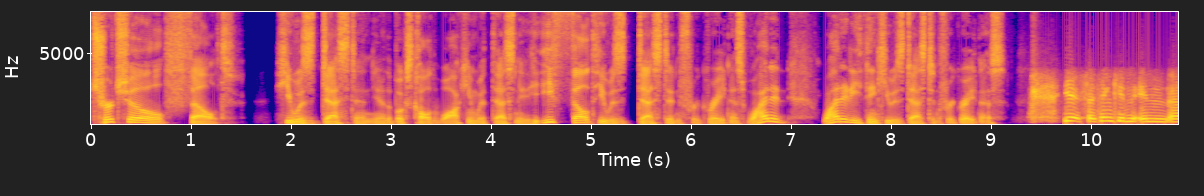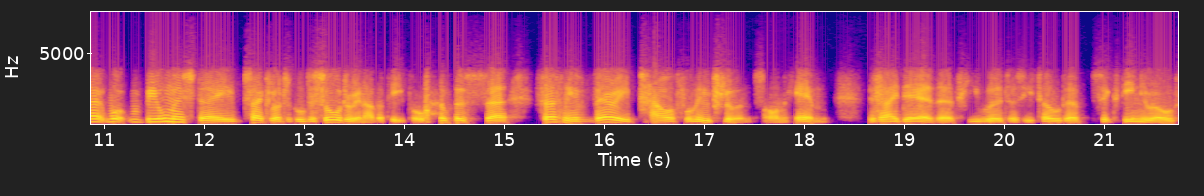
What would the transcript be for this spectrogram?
Churchill felt he was destined. You know, the book's called Walking with Destiny. He, he felt he was destined for greatness. Why did why did he think he was destined for greatness? Yes, I think in, in uh, what would be almost a psychological disorder in other people was uh, certainly a very powerful influence on him. This idea that he would, as he told a 16 year old,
